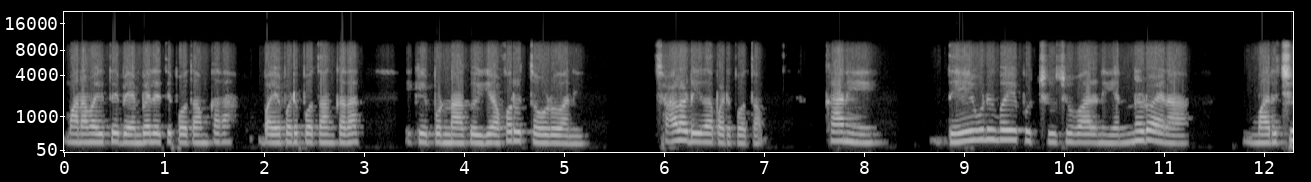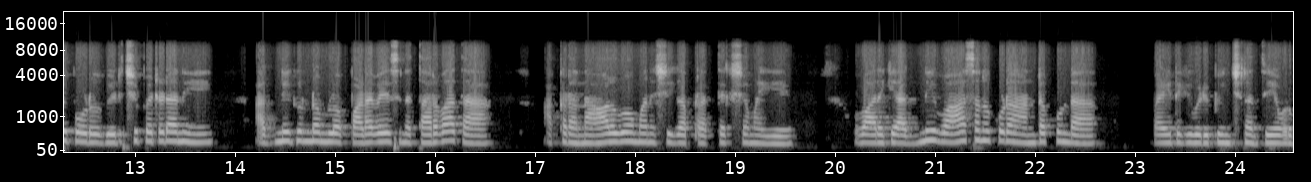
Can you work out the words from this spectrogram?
మనమైతే బెంబేలెత్తిపోతాం కదా భయపడిపోతాం కదా ఇక ఇప్పుడు నాకు ఎవరు తోడు అని చాలా డీలా పడిపోతాం. కానీ దేవుని వైపు చూచు వారిని ఎన్నడూ ఆయన మరిచిపోడు విడిచిపెట్టడని అగ్నిగుండంలో పడవేసిన తర్వాత అక్కడ నాలుగో మనిషిగా ప్రత్యక్షమయ్యి వారికి అగ్ని వాసన కూడా అంటకుండా బయటికి విడిపించిన దేవుడు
